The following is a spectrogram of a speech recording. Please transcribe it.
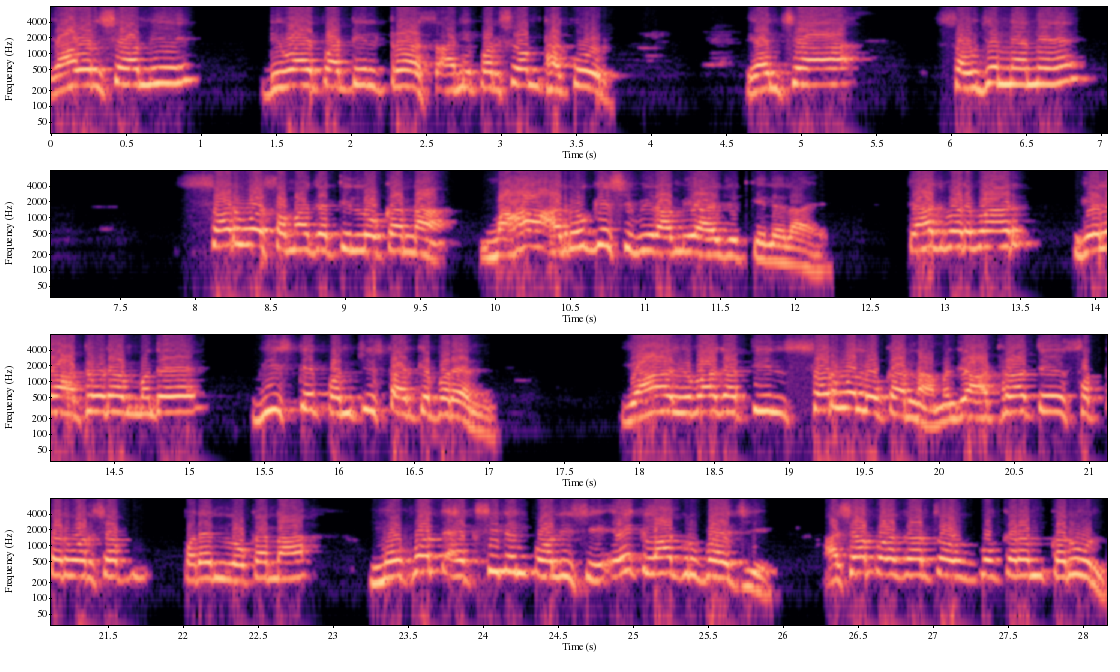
यावर्षी आम्ही डी वाय पाटील ट्रस्ट आणि परशुराम ठाकूर यांच्या सौजन्याने सर्व समाजातील लोकांना महाआरोग्य शिबिर आम्ही आयोजित केलेलं आहे. त्याचबरोबर गेल्या आठवड्यामध्ये वीस ते पंचवीस तारखेपर्यंत या विभागातील सर्व लोकांना म्हणजे अठरा ते सत्तर वर्षापर्यंत लोकांना मोफत ऍक्सिडेंट पॉलिसी एक लाख रुपयाची अशा प्रकारचा उपक्रम करून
